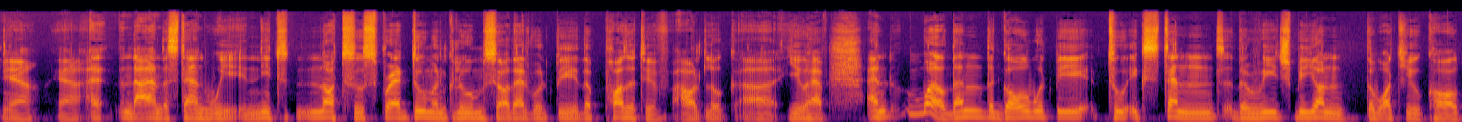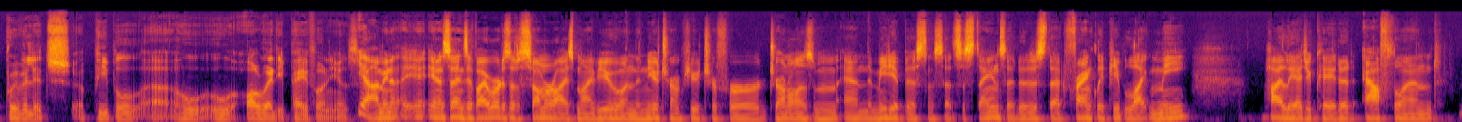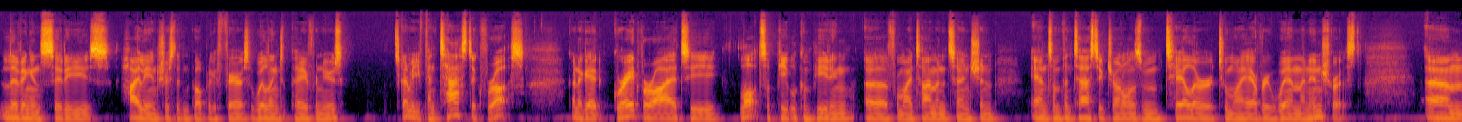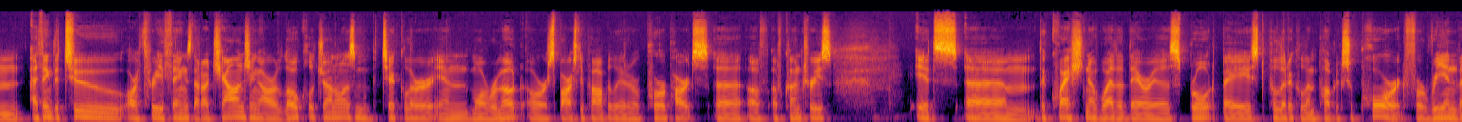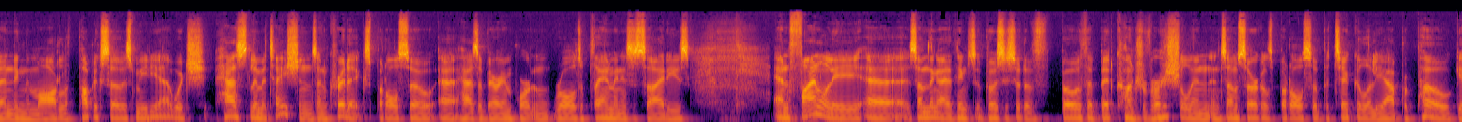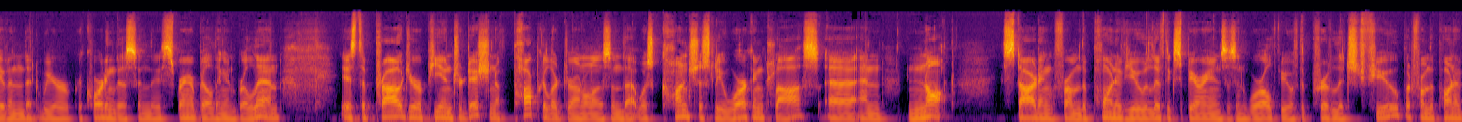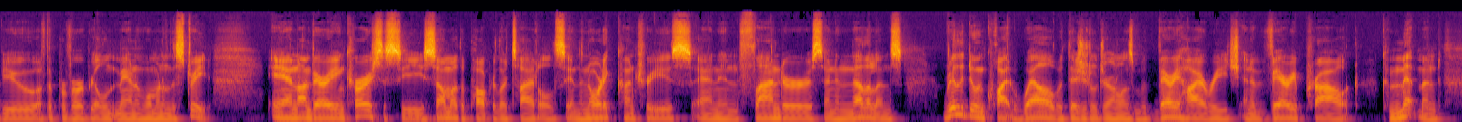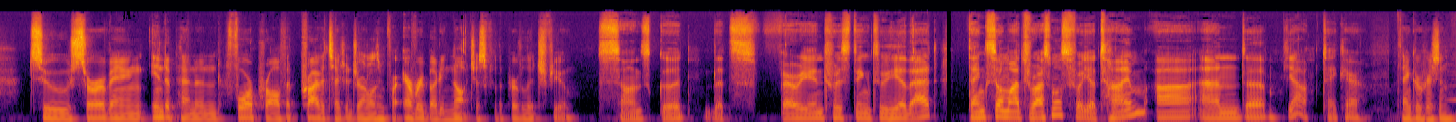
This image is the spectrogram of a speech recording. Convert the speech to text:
Yeah, yeah, I, and I understand we need not to spread doom and gloom, so that would be the positive outlook uh, you have. And well, then the goal would be to extend the reach beyond the what you call privileged uh, people uh, who, who already pay for news. Yeah, I mean, in a sense, if I were to sort of summarize my view on the near term future for journalism and the media business that sustains it, is that frankly, people like me highly educated, affluent, living in cities, highly interested in public affairs, willing to pay for news. It's going to be fantastic for us. Going to get great variety, lots of people competing uh, for my time and attention, and some fantastic journalism tailored to my every whim and interest. Um, I think the two or three things that are challenging our local journalism, in particular in more remote or sparsely populated or poor parts uh, of, of countries, it's um, the question of whether there is broad based political and public support for reinventing the model of public service media, which has limitations and critics, but also uh, has a very important role to play in many societies. And finally, uh, something I think is supposed to sort of both a bit controversial in, in some circles, but also particularly apropos, given that we are recording this in the Springer Building in Berlin, is the proud European tradition of popular journalism that was consciously working class uh, and not starting from the point of view, lived experiences, and worldview of the privileged few, but from the point of view of the proverbial man and woman on the street. And I'm very encouraged to see some of the popular titles in the Nordic countries and in Flanders and in the Netherlands really doing quite well with digital journalism with very high reach and a very proud commitment to serving independent, for profit, private sector journalism for everybody, not just for the privileged few. Sounds good. That's very interesting to hear that. Thanks so much, Rasmus, for your time. Uh, and uh, yeah, take care. Thank you, Christian.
